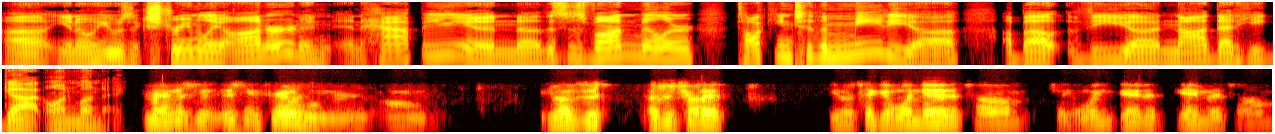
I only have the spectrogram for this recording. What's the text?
uh, you know he was extremely honored and, and happy and uh, this is von miller talking to the media about the uh, nod that he got on monday man it's, it's incredible man um, you know i just i just try to you know take it one day at a time take it one game, at, game at a time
